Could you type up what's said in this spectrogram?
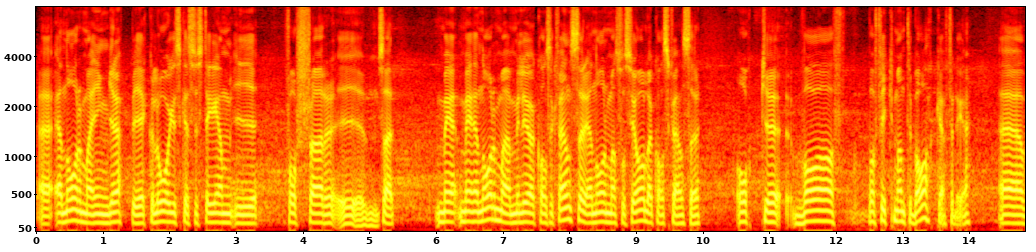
Eh, enorma ingrepp i ekologiska system, i forsar, i, så här, med, med, enorma miljökonsekvenser, enorma sociala konsekvenser. Och eh, vad, vad fick man tillbaka för det? Eh,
